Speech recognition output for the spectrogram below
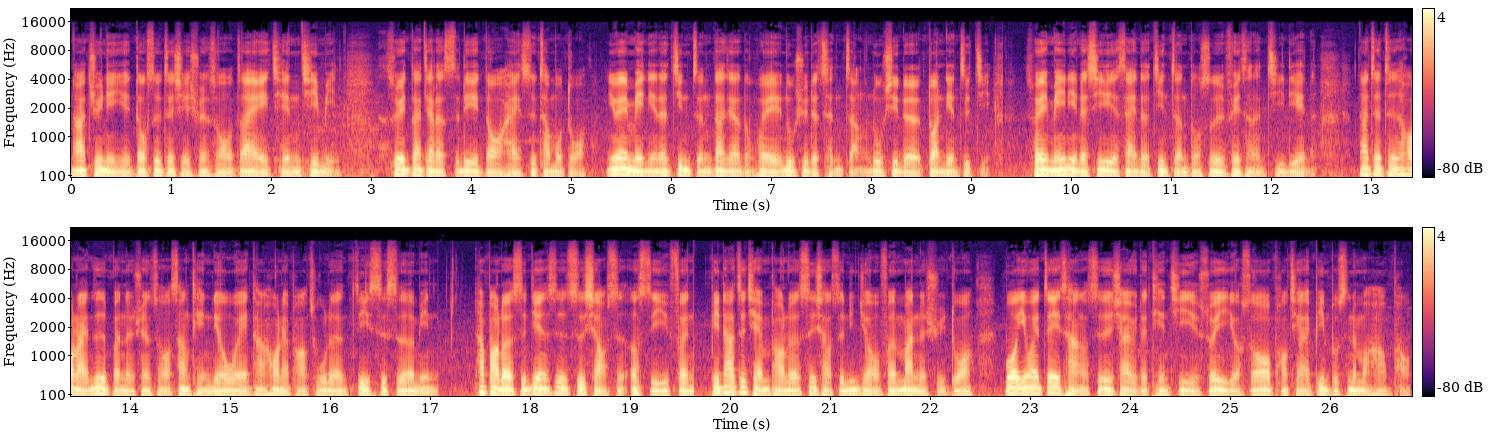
那去年也都是这些选手在前七名，所以大家的实力都还是差不多。因为每年的竞争，大家都会陆续的成长，陆续的锻炼自己。所以每年的系列赛的竞争都是非常的激烈的。那这次后来日本的选手上田刘伟，他后来跑出了第四十二名，他跑的时间是四小时二十一分，比他之前跑的四小时零九分慢了许多。不过因为这一场是下雨的天气，所以有时候跑起来并不是那么好跑。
